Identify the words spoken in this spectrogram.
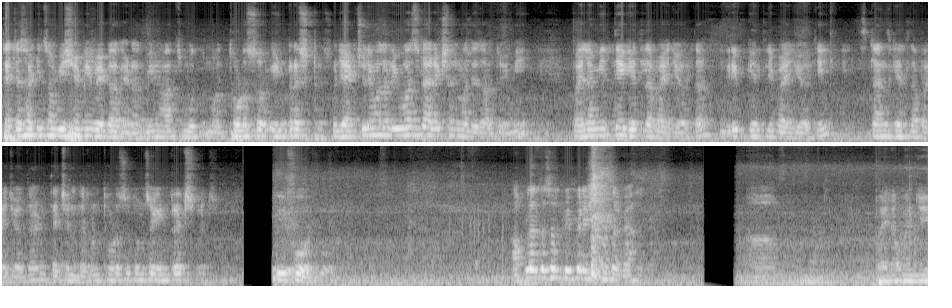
त्याच्यासाठीचा विषय मी वेगळा घेणार. मी आज थोडंसं इंटरेस्ट म्हणजे ॲक्च्युली मला रिव्हर्स डायरेक्शनमध्ये जातोय मी. पहिलं मी ते घेतलं पाहिजे होतं. ग्रीप घेतली पाहिजे होती. स्टॅन्स घेतला पाहिजे होता. आणि त्याच्यानंतर पण थोडंसं तुमचं इंटरेस्ट बिफोर आपलं तसं प्रिपरेशन होतं का? पहिलं म्हणजे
